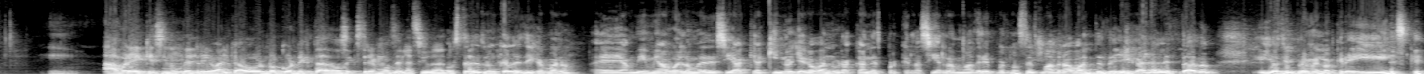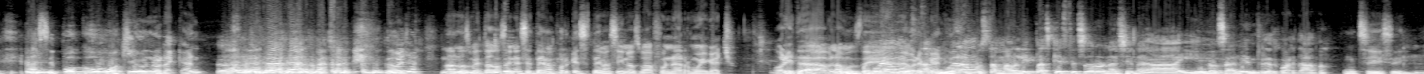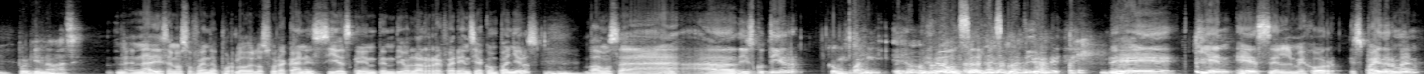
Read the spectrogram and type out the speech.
Y abre que se inunde el río, al cabo no conecta a dos extremos de la ciudad. ustedes nunca les dije, bueno, eh, a mí mi abuelo me decía que aquí no llegaban huracanes porque la Sierra Madre pues los desmadraba antes de llegar al estado y yo siempre me lo creí. Es que hace poco hubo aquí un huracán. No, ya, no nos metamos en ese tema, porque ese tema sí nos va a funar muy gacho. Ahorita hablamos de, de fuéramos, huracanes. fuéramos Tamaulipas, que es tesoro nacional, Ay, y nos salen resguardado. Sí, sí. porque no hace. Nadie se nos ofenda por lo de los huracanes, si es que entendió la referencia, compañeros. Vamos a, a discutir. Compañero. Vamos a discutir de quién es el mejor Spider-Man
